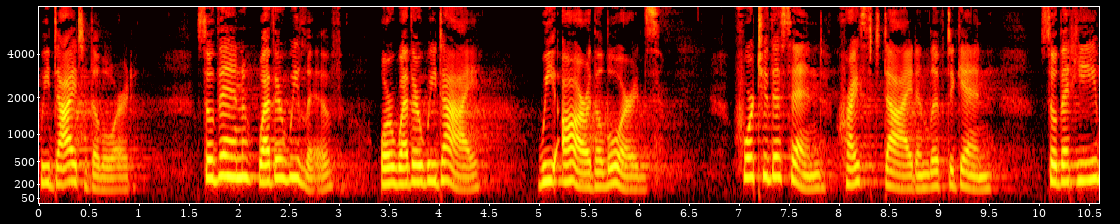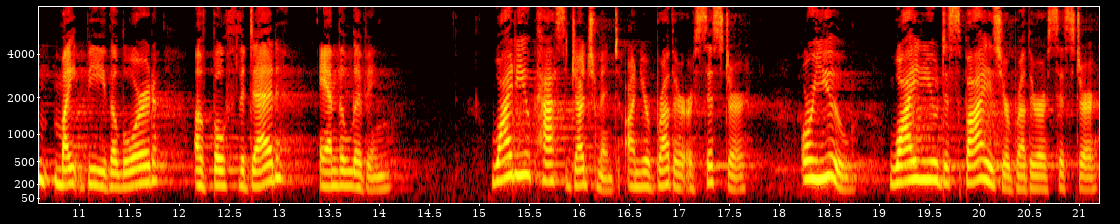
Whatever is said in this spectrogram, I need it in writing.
we die to the Lord. So then, whether we live or whether we die, we are the Lord's. For to this end Christ died and lived again, so that he might be the Lord of both the dead and the living. Why do you pass judgment on your brother or sister? Or you, why do you despise your brother or sister?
